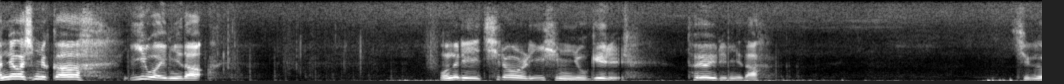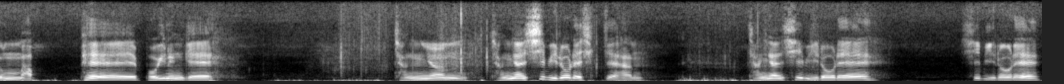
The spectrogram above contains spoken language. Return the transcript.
안녕하십니까. 1호입니다. 오늘이 7월 26일 토요일입니다. 지금 앞에 보이는 게 작년 작년 11월에 식재한 작년 11월에 11월에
